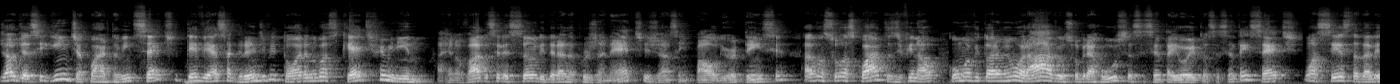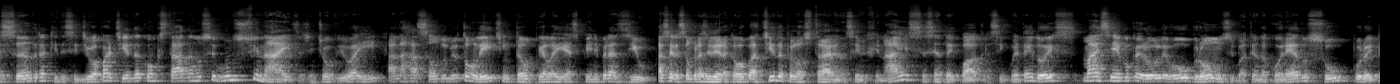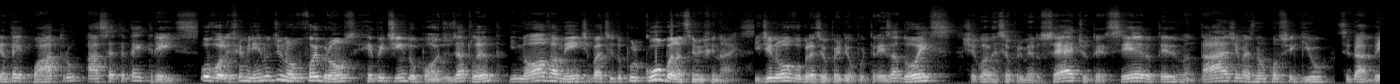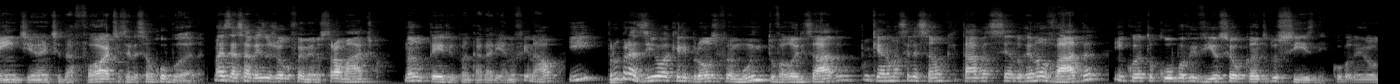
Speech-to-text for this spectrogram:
Já o dia seguinte, a quarta 27, teve essa grande vitória no basquete feminino. A renovada seleção, liderada por Janete, já sem Paulo e Hortência, avançou às quartas de final com uma vitória memorável sobre a Rússia, 68 a 67, uma cesta da Alessandra, que decidiu a partida conquistada nos segundos finais. A gente ouviu aí a narração do Milton Leite, então pela ESPN Brasil. A seleção brasileira acabou batida pela Austrália nas semifinais, 64 a 52, mas se recuperou e levou o bronze, batendo a Coreia do Sul por 84 a 73. O vôlei feminino de novo foi bronze, repetindo o pódio de Atlanta e novamente batido por Cuba nas semifinais. E de novo o Brasil perdeu por 3 a 2, chegou a vencer o primeiro set, o terceiro, teve vantagem, mas não conseguiu se dar bem diante da forte seleção cubana. Mas dessa vez o jogo foi menos traumático não teve pancadaria no final. E para o Brasil, aquele bronze foi muito valorizado porque era uma seleção que estava sendo renovada enquanto Cuba vivia o seu canto do cisne. Cuba ganhou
